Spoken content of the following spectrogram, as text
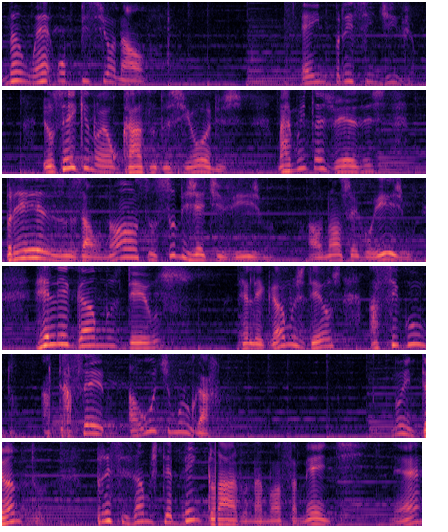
não é opcional, é imprescindível. Eu sei que não é o caso dos senhores, mas muitas vezes, presos ao nosso subjetivismo, ao nosso egoísmo, relegamos Deus relegamos Deus a segundo, a terceiro, a último lugar. No entanto, precisamos ter bem claro na nossa mente, né,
